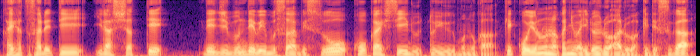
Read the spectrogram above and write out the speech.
開発されていらっしゃって、で、自分で Web サービスを公開しているというものが結構世の中にはいろいろあるわけですが、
